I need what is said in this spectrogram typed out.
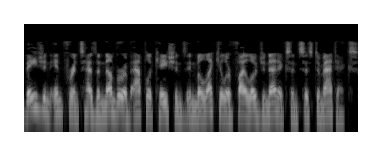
Bayesian inference has a number of applications in molecular phylogenetics and systematics.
